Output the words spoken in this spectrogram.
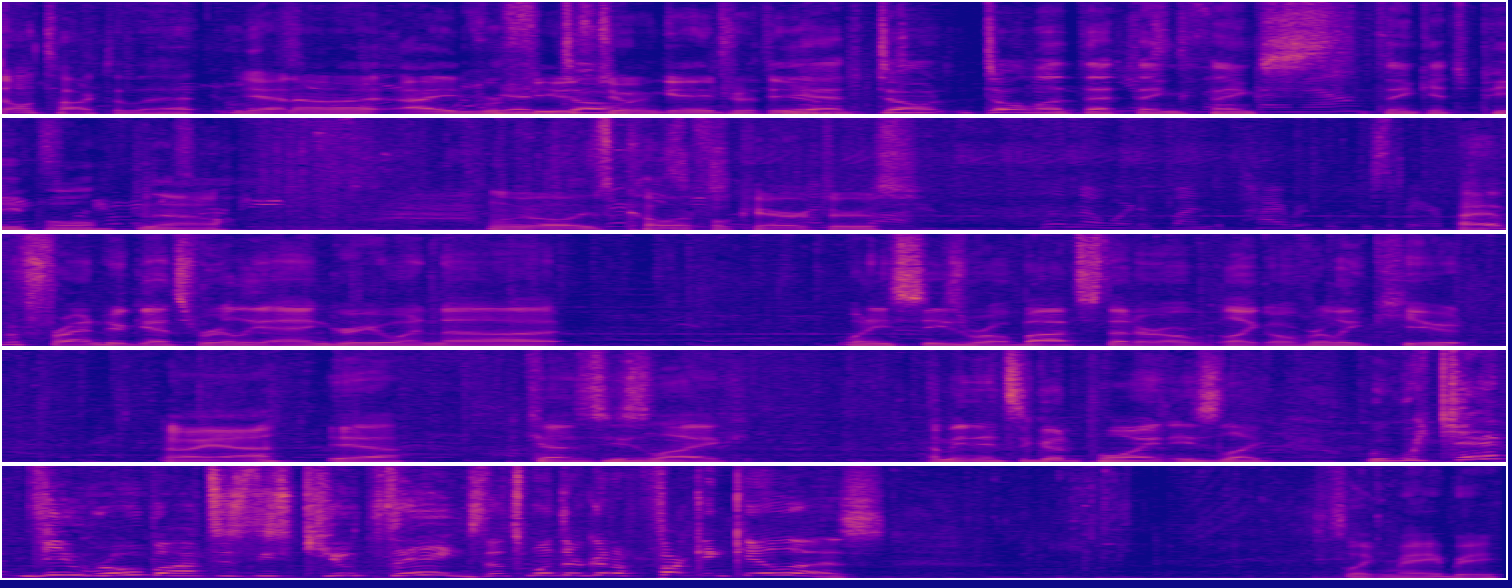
Don't talk to that. Yeah, no, I, I Yeah, refuse to engage with you. Yeah, don't don't let that thing think think it's people. No. Look at all these colorful characters. He'll know where to find the pirate with the spare I have a friend who gets really angry when uh when he sees robots that are like overly cute. Oh yeah. Yeah, because he's like, I mean, it's a good point. He's like, we, we can't view robots as these cute things. That's when they're gonna fucking kill us. It's like maybe.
